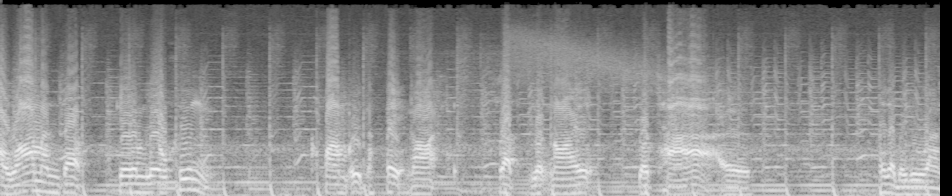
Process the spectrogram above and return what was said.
เขาว่ามันจะเกมเร็วขึ้น ความอึดนักเตะน้อยแบบลดน้อยลดช้า เออให้จะไปดูกัน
